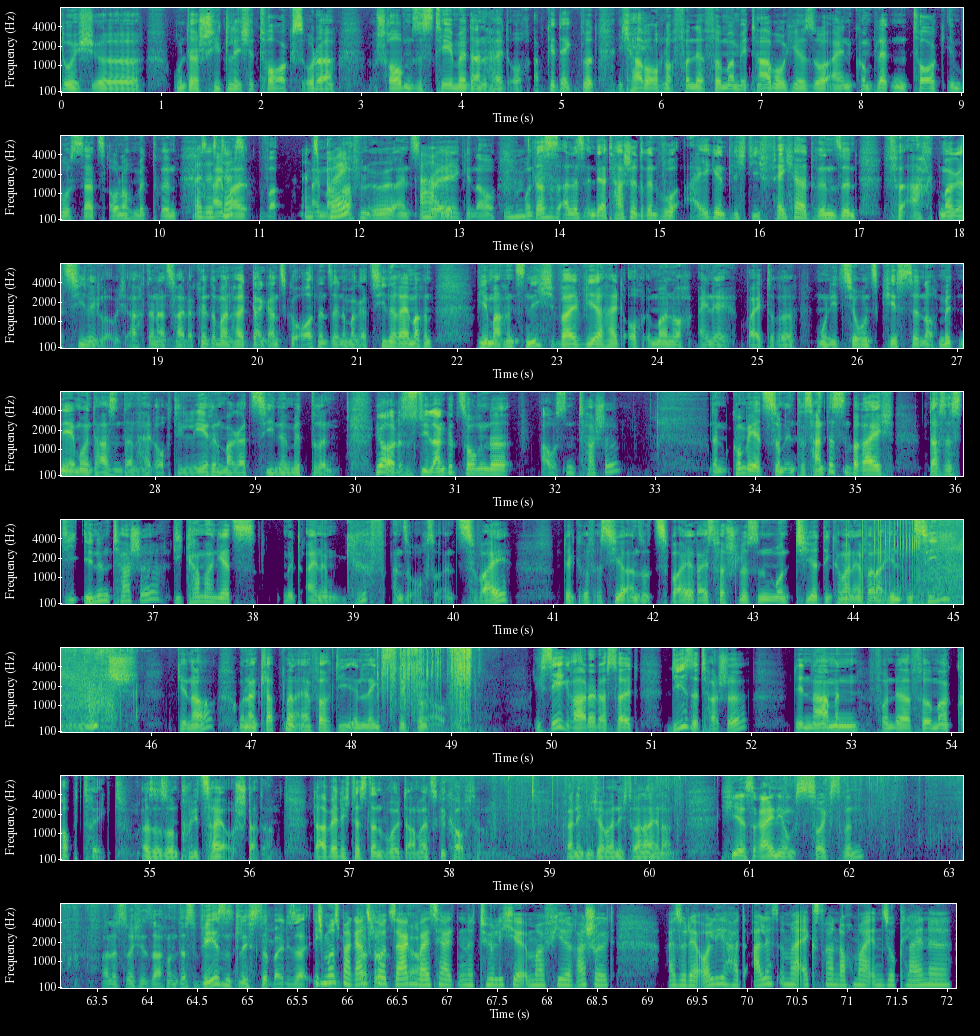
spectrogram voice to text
durch äh, unterschiedliche Torx oder Schraubensysteme dann halt auch abgedeckt wird. Ich habe auch noch von der Firma Metabo hier so einen kompletten Torx-Imbussatz auch noch mit drin. Was ist einmal, das? Ein einmal Spray? Waffenöl, ein Ah, Spray, Öl. genau. Und das ist alles in der Tasche drin, wo eigentlich die Fächer drin sind für acht Magazine, glaube ich, acht an der Zahl. Da könnte man halt dann ganz geordnet seine Magazine reinmachen. Wir machen es nicht, weil wir halt auch immer noch eine weitere Munitionskiste noch mitnehmen und da sind dann halt auch die leeren Magazine mit drin. Ja, das ist die langgezogene Außentasche. Dann kommen wir jetzt zum interessantesten Bereich. Das ist die Innentasche. Die kann man jetzt mit einem Griff, also auch so ein zwei. Der Griff ist hier an so zwei Reißverschlüssen montiert. Den kann man einfach nach hinten ziehen. Genau. Und dann klappt man einfach die in Längsrichtung auf. Ich sehe gerade, dass halt diese Tasche den Namen von der Firma Kopp trägt. Also so ein Polizeiausstatter. Da werde ich das dann wohl damals gekauft haben. Kann ich mich aber nicht dran erinnern. Hier ist Reinigungszeugs drin. Alles solche Sachen. Und das Wesentlichste bei dieser Ich muss mal ganz kurz sagen, ja. weil es halt natürlich hier immer viel raschelt. Also der Olli hat alles immer extra nochmal in so kleine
